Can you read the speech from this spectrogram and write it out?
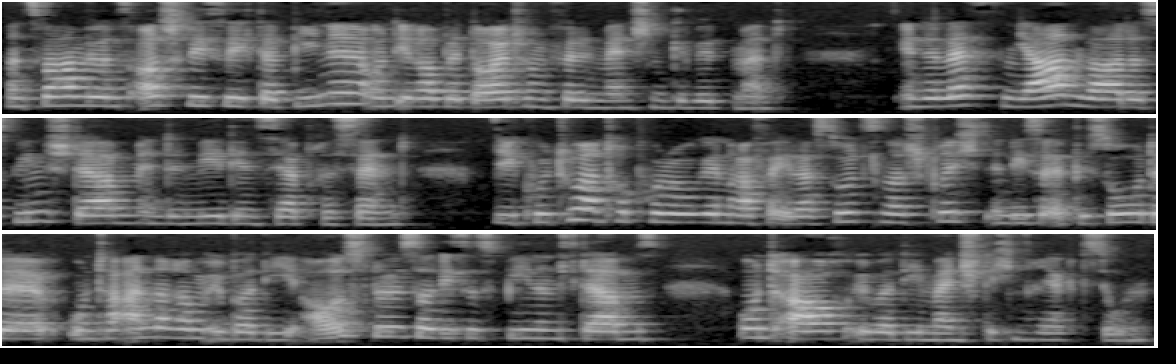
Und zwar haben wir uns ausschließlich der Biene und ihrer Bedeutung für den Menschen gewidmet. In den letzten Jahren war das Bienensterben in den Medien sehr präsent. Die Kulturanthropologin Raffaela Sulzner spricht in dieser Episode unter anderem über die Auslöser dieses Bienensterbens und auch über die menschlichen Reaktionen.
